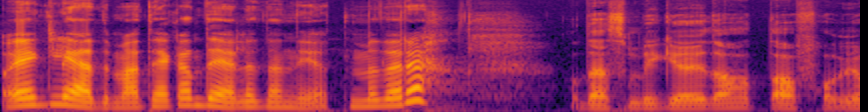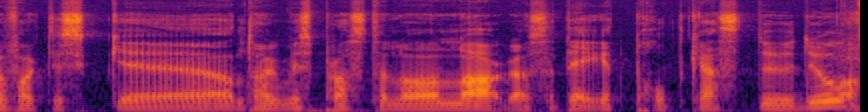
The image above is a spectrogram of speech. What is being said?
og jeg gleder meg til jeg kan dele den nyheten med dere. Og det som blir gøy da, at da får vi jo faktisk eh, antageligvis plass til å lage oss et eget podkaststudio, da.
